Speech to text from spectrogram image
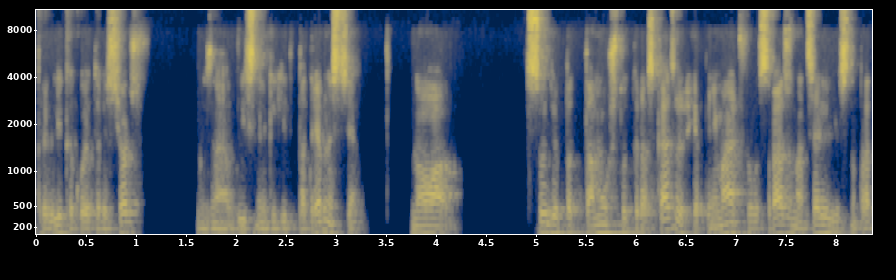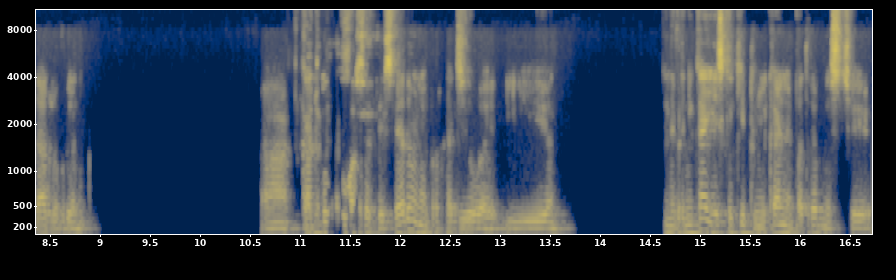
провели какой-то research, не знаю, выяснили какие-то потребности, но судя по тому, что ты рассказываешь, я понимаю, что вы сразу нацелились на продажу в рынок. А, как долго у вас это исследование проходило? И наверняка есть какие-то уникальные потребности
